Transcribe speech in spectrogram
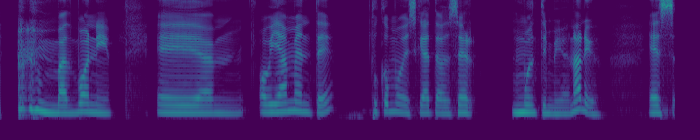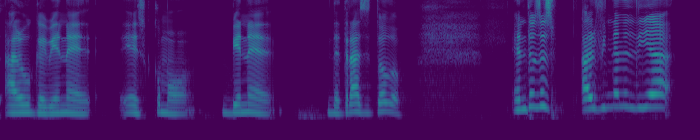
Bad Bunny, em, obviamente tú como disquera te vas a ser multimillonario. Es algo que viene, es como, viene detrás de todo. Entonces, al final del día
